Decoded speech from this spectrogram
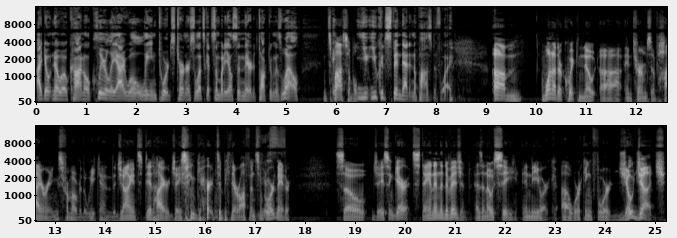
I don't know O'Connell. Clearly, I will lean towards Turner, so let's get somebody else in there to talk to him as well." It's possible. You you could spin that in a positive way. Um, one other quick note uh, in terms of hirings from over the weekend: the Giants did hire Jason Garrett to be their offensive yes. coordinator. So Jason Garrett staying in the division as an OC in New York, uh, working for Joe Judge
